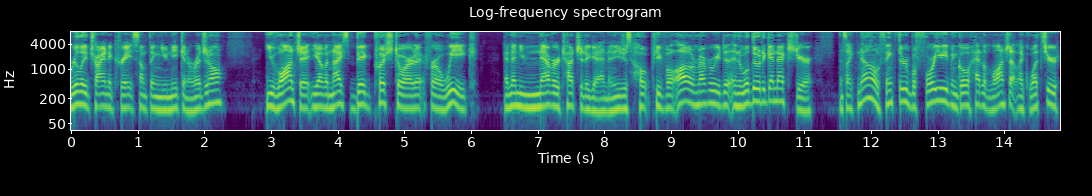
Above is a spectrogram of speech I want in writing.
really trying to create something unique and original, you launch it, you have a nice big push toward it for a week and then you never touch it again and you just hope people, oh, remember we did, and we'll do it again next year. It's like, no, think through before you even go ahead and launch that. Like, what's your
